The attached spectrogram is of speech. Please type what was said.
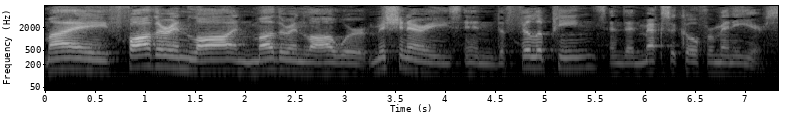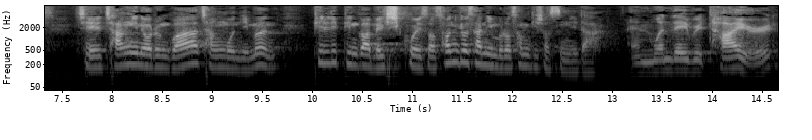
My father-in-law and mother-in-law were missionaries in the Philippines and then Mexico for many years. 제 장인어른과 장모님은 필리핀과 멕시코에서 선교사님으로 섬기셨습니다. And when they retired,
